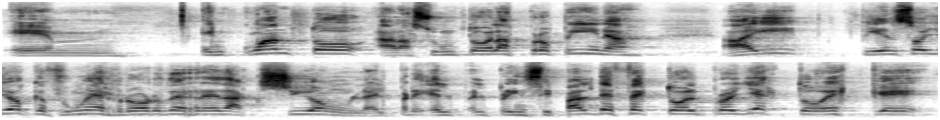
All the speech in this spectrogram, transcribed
Em, en cuanto al asunto de las propinas, ahí pienso yo que fue un error de redacción. El, principal defecto del proyecto es que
